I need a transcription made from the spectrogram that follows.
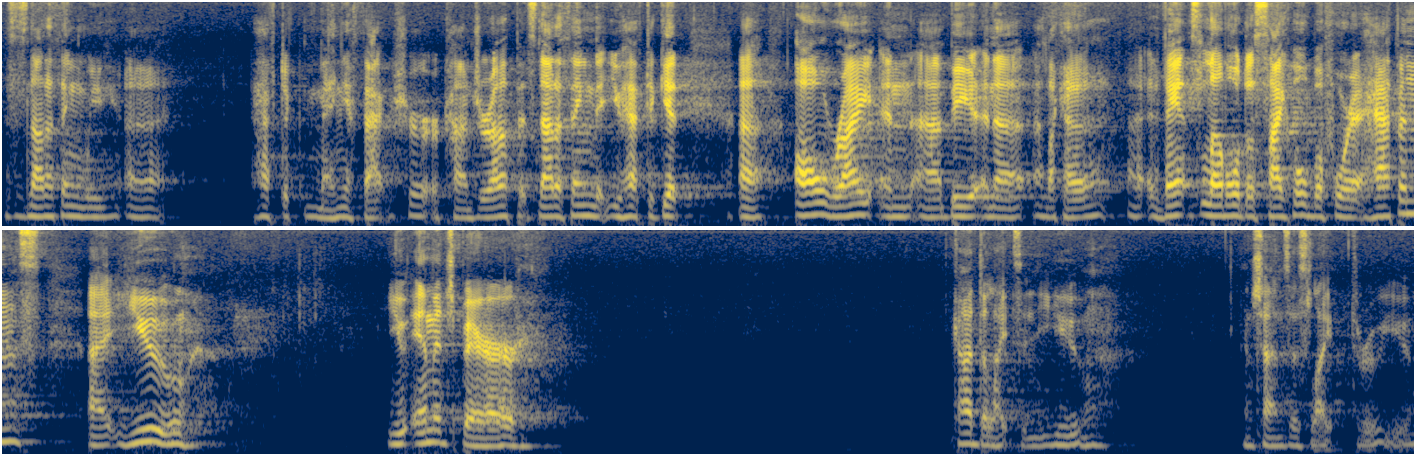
This is not a thing we uh, have to manufacture or conjure up. It's not a thing that you have to get uh, all right and uh, be in a like a, a advanced level disciple before it happens. Uh, you you image bearer, God delights in you and shines his light through you.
